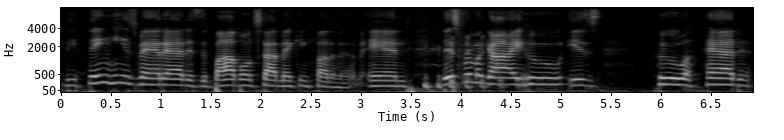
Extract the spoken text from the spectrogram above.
The thing he's mad at is that Bob won't stop making fun of him, and this from a guy who is who had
